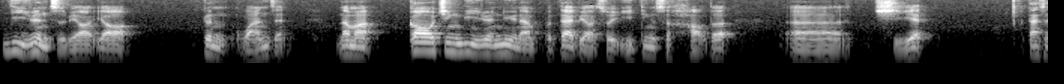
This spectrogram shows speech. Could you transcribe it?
利润指标要更完整。那么高净利润率呢，不代表说一定是好的呃企业，但是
